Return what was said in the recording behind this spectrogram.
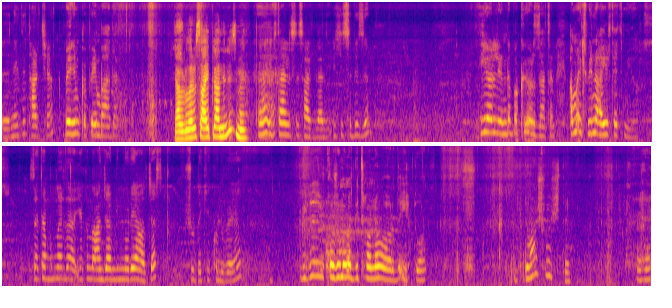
e, neydi? Tarçın. Benim köpeğim Badem. Yavruları sahiplendiniz mi? Ha, iki tanesi sahiplendik. İkisi bizim. Diğerlerine bakıyoruz zaten. Ama hiçbirini ayırt etmiyoruz. Zaten bunları da yakında Ancamgil'in oraya alacağız. Şuradaki kulübeye. Bir de kocaman bir tane vardı ilk doğan. Doğan şu işte. Hı hı.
